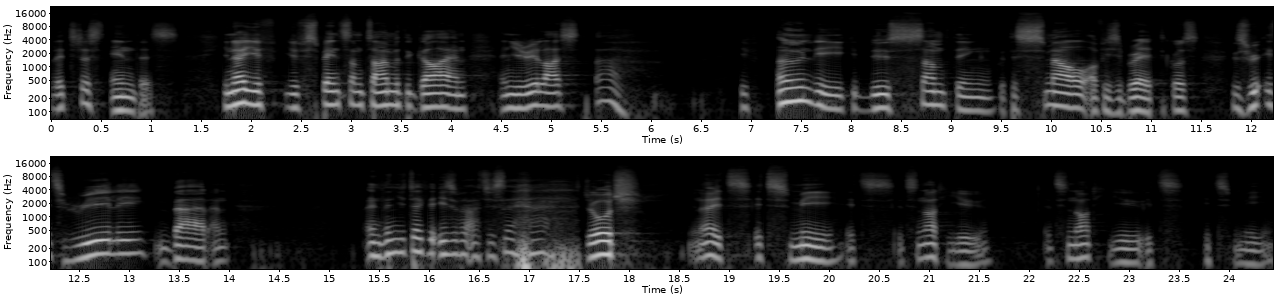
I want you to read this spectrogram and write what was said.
Let's just end this. You know, you've, you've spent some time with the guy and, and you realize, oh, only he could do something with the smell of his breath because it's, re- it's really bad. And, and then you take the easy out. You say, George, you know, it's, it's me. It's, it's not you. It's not you. It's, it's me.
